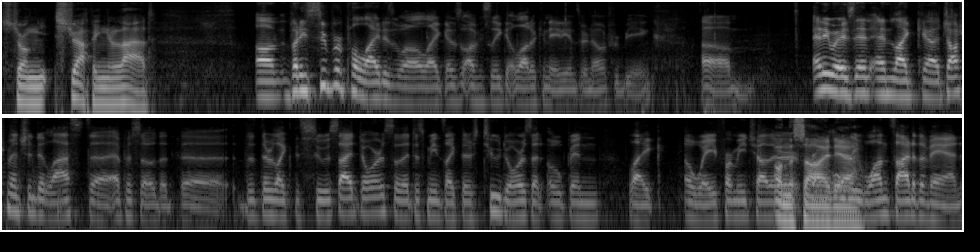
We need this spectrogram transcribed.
strong, strapping lad. Um, but he's super polite as well. Like as obviously a lot of Canadians are known for being. Um, anyways, and and like uh, Josh mentioned it last uh, episode that the that they're like the suicide doors. So that just means like there's two doors that open like away from each other On the side, yeah. Only one side of the van,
